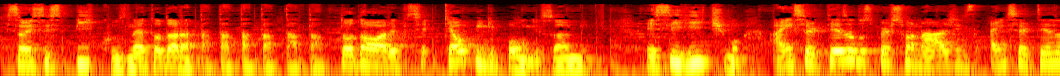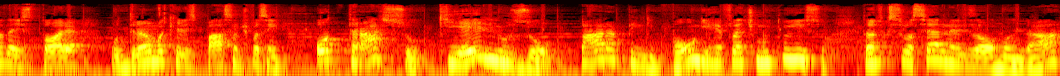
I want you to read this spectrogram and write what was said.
Que são esses picos, né? Toda hora, tá, tá, tá, tá, tá, tá, toda hora, que, que é o ping-pong, sabe? Esse ritmo, a incerteza dos personagens, a incerteza da história, o drama que eles passam, tipo assim, o traço que ele usou para ping-pong reflete muito isso. Tanto que se você analisar o mangá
